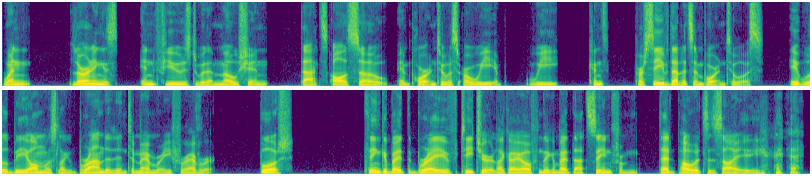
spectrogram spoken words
when learning is infused with emotion, that's also important to us, or we we can perceive that it's important to us, it will be almost like branded into memory forever. But think about the brave teacher. Like I often think about that scene from Dead Poet Society.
